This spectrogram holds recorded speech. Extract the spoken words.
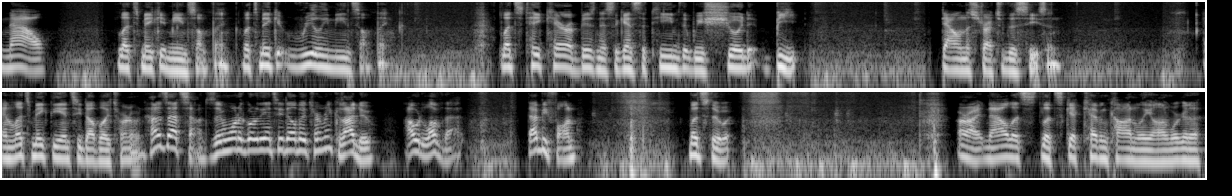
Now, let's make it mean something. Let's make it really mean something. Let's take care of business against the teams that we should beat down the stretch of this season and let's make the NCAA tournament. How does that sound? Does anyone want to go to the NCAA tournament? Because I do. I would love that. That'd be fun. Let's do it. All right, now let's let's get Kevin Connelly on. We're gonna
